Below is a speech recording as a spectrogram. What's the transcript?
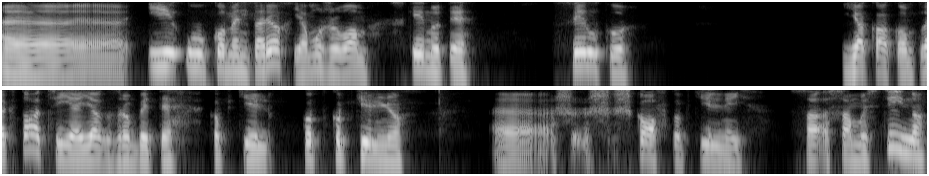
Е, і у коментарях я можу вам скинути ссылку, яка комплектація, як зробити коптіль, коп, коптільню, е, шкаф коптільний са- самостійно.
